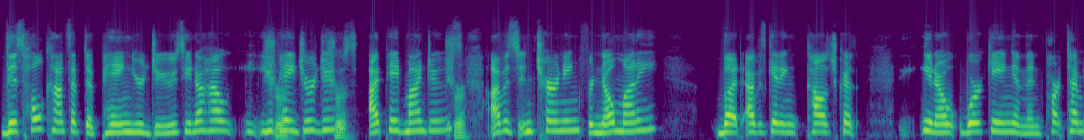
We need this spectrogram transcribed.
This whole concept of paying your dues, you know how you Sure, paid your dues? sure. I paid my dues. Sure. I was interning for no money, but I was getting college credit, you know, working and then part-time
